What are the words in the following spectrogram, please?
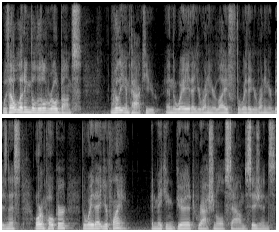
without letting the little road bumps really impact you and the way that you're running your life, the way that you're running your business, or in poker, the way that you're playing and making good, rational, sound decisions,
